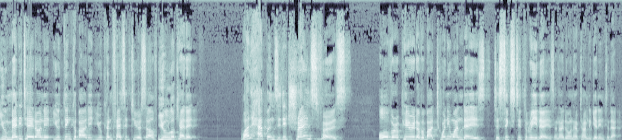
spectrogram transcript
you meditate on it, you think about it, you confess it to yourself, you look at it, what happens is it transfers over a period of about 21 days to 63 days, and I don't have time to get into that,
